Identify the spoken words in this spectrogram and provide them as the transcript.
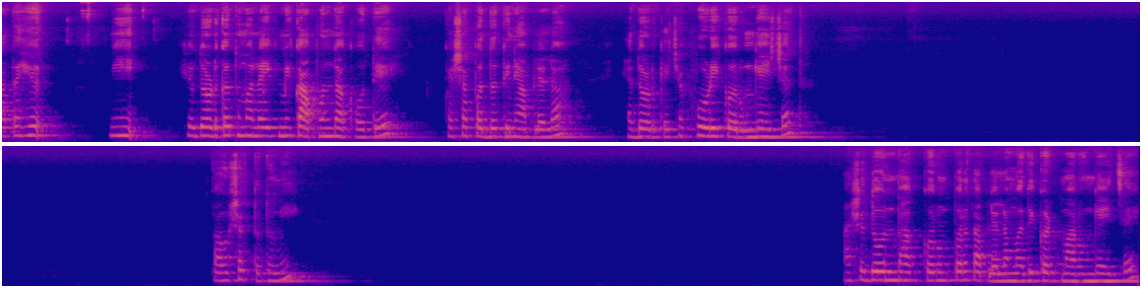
तर आता हे मी हे दोडका तुम्हाला एक मी कापून दाखवते. कशा पद्धतीने आपल्याला ह्या दोडक्याच्या फोडी करून घ्यायच्यात. पाहू शकता तुम्ही? असे दोन भाग करून परत आपल्याला मध्ये कट मारून घ्यायचं आहे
